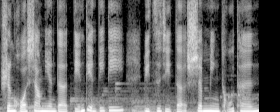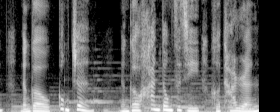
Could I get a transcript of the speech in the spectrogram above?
生活上面的点点滴滴，与自己的生命图腾能够共振，能够撼动自己和他人，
